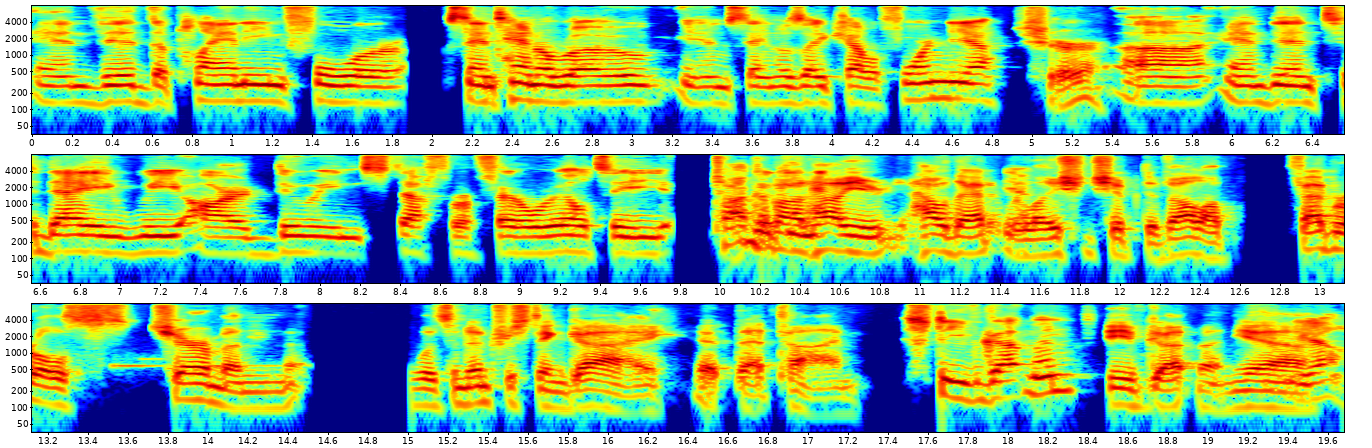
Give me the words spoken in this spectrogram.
and did the planning for Santana Row in San Jose, California. Sure. Uh, and then today we are doing stuff for Federal Realty. Talk about how you how that yeah. relationship developed. Federal's chairman was an interesting guy at that time. Steve Gutman. Steve Gutman, yeah. Yeah.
